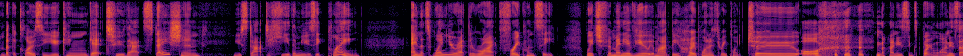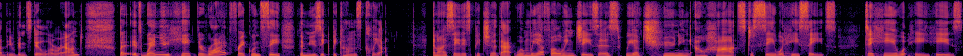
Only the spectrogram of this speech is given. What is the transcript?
But the closer you can get to that station, you start to hear the music playing. And it's when you're at the right frequency, which for many of you, it might be Hope 103.2 or 96.1. Is that even still around? But it's when you hit the right frequency, the music becomes clear. And I see this picture that when we are following Jesus, we are tuning our hearts to see what he sees, to hear what he hears,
